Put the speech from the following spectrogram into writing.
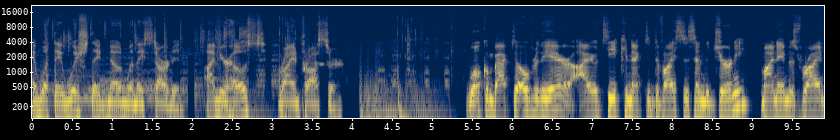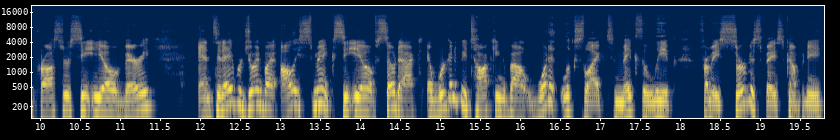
and what they wish they'd known when they started. I'm your host, Ryan Prosser. Welcome back to Over the Air, IoT connected devices and the journey. My name is Ryan Prosser, CEO of Very. And today we're joined by Ollie Smeenk, CEO of SODAQ, and we're going to be talking about what it looks like to make the leap from a service based company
